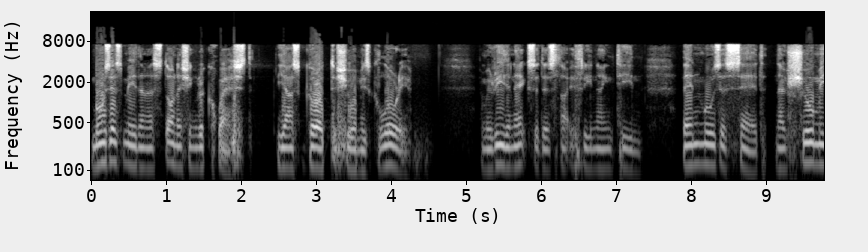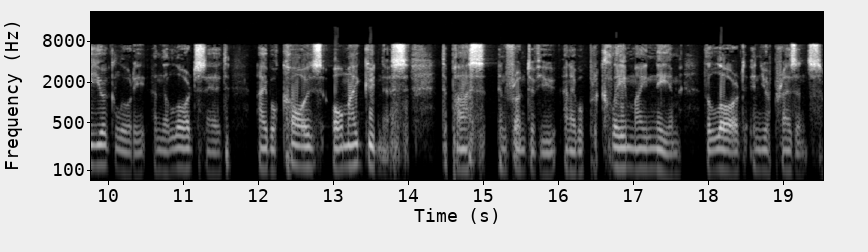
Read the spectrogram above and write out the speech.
Moses made an astonishing request. He asked God to show him his glory. And we read in Exodus 33:19, then Moses said, "Now show me your glory." And the Lord said, I will cause all my goodness to pass in front of you, and I will proclaim my name, the Lord, in your presence.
